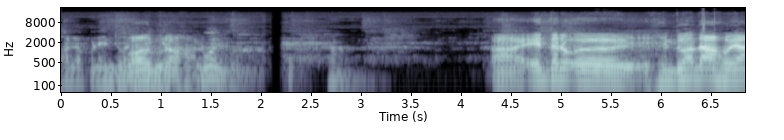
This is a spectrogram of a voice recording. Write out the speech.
ਹਾਲ ਆਪਣੇ ਹਿੰਦੂਆਂ ਦਾ ਬਹੁਤ। ਬੁਰਾ ਹਾਲ ਬਹੁਤ ਬੁਰਾ। ਹਾਂ। ਆ ਇਧਰ ਹਿੰਦੂਆਂ ਦਾ ਹੋਇਆ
